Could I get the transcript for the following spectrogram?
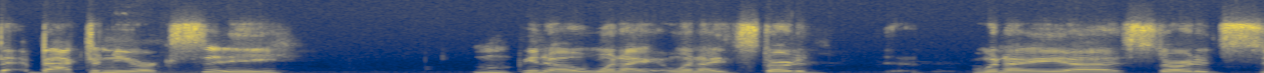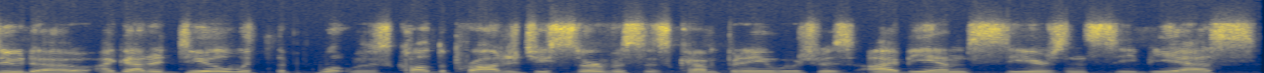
b- back to New York City. You know, when I when I started when I uh, started Pseudo, I got a deal with the what was called the Prodigy Services Company, which was IBM, Sears, and CBS,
